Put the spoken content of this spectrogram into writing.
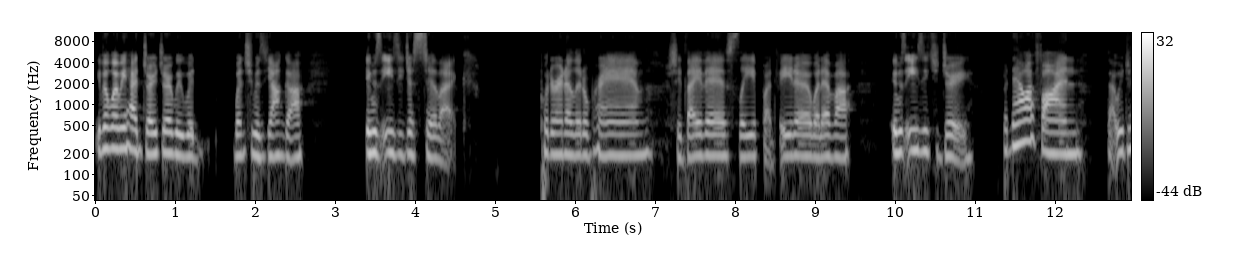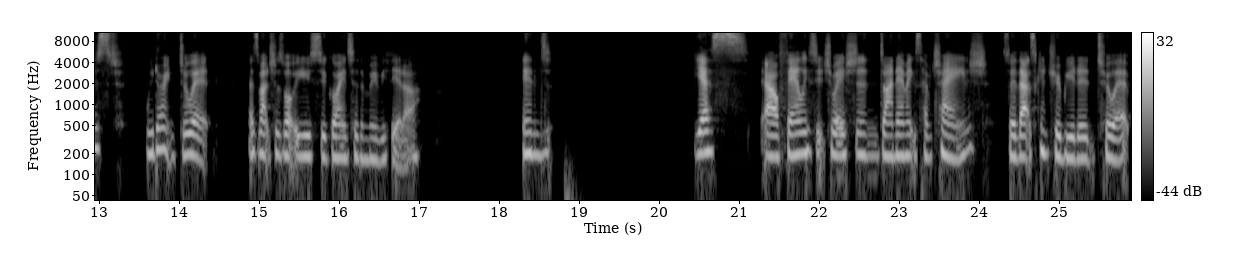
Even when we had JoJo, we would, when she was younger, it was easy just to like put her in a little pram. She'd lay there, sleep, I'd feed her, whatever it was easy to do. But now I find that we just we don't do it as much as what we used to going to the movie theater. And yes, our family situation dynamics have changed, so that's contributed to it.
